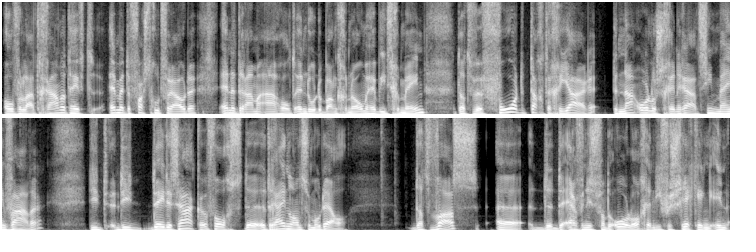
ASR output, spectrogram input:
over laten gaan. Dat heeft en met de vastgoedfraude en het drama Ahold en door de bank genomen, hebben iets gemeen. Dat we voor de tachtiger jaren, de naoorlogsgeneratie, mijn vader, die, die deden zaken volgens de, het Rijnlandse model. Dat was eh, de, de erfenis van de oorlog en die verschrikking in,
